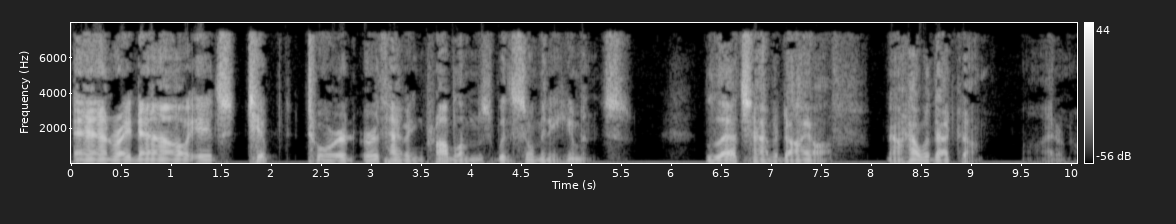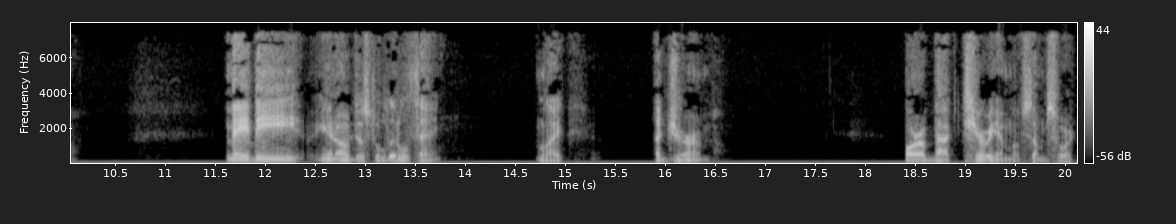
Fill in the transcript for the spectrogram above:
And right now it's tipped toward Earth having problems with so many humans. Let's have a die off. Now, how would that come? I don't know. Maybe, you know, just a little thing like a germ or a bacterium of some sort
